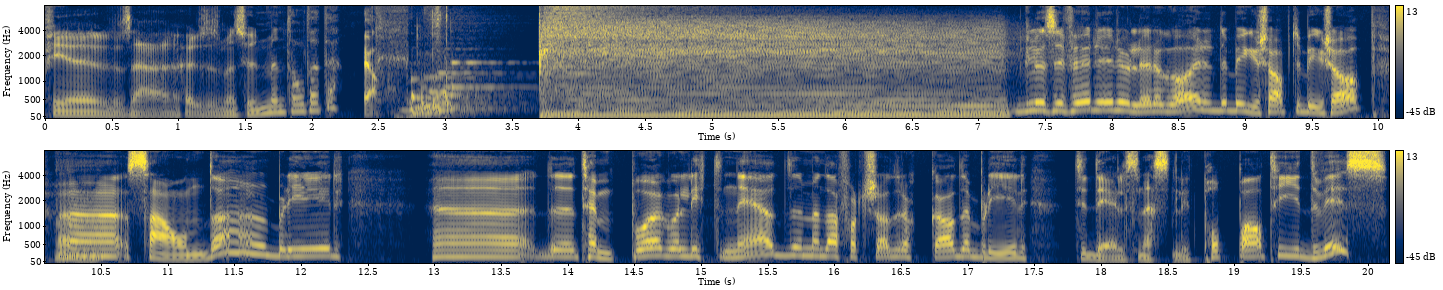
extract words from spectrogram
synes jeg høres ut som en sunn mentalitet, jeg. Ja. Lucifer ruller og går, det bygger seg opp, det bygger seg opp. Eh, soundet blir uh, det, Tempoet går litt ned, men det er fortsatt rocka. Det blir til dels nesten litt poppa tidvis.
